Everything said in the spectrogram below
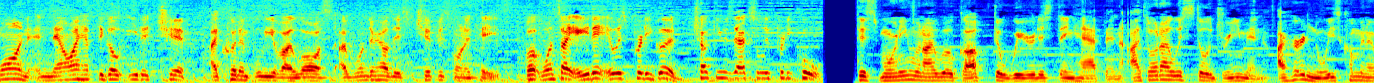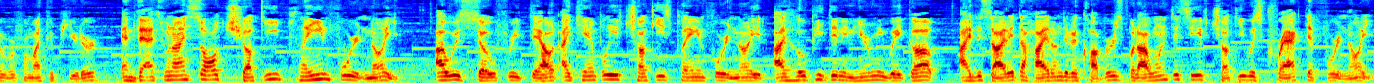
won, and now I have to go eat a chip. I couldn't believe I lost. I wonder how this chip is going to taste. But once I ate it, it was pretty good. Chucky was actually pretty cool. This morning when I woke up, the weirdest thing happened. I thought I was still dreaming. I heard noise coming over from my computer, and that's when I saw Chucky playing Fortnite. I was so freaked out. I can't believe Chucky's playing Fortnite. I hope he didn't hear me wake up. I decided to hide under the covers, but I wanted to see if Chucky was cracked at Fortnite.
